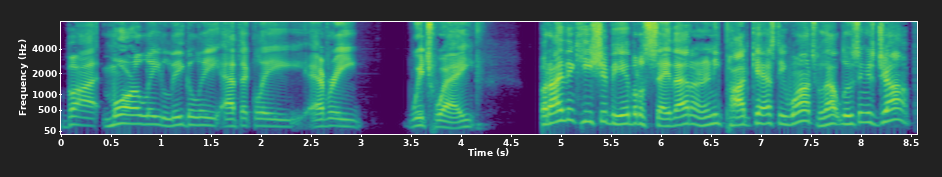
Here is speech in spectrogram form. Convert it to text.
But morally, legally, ethically, every which way. But I think he should be able to say that on any podcast he wants without losing his job.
